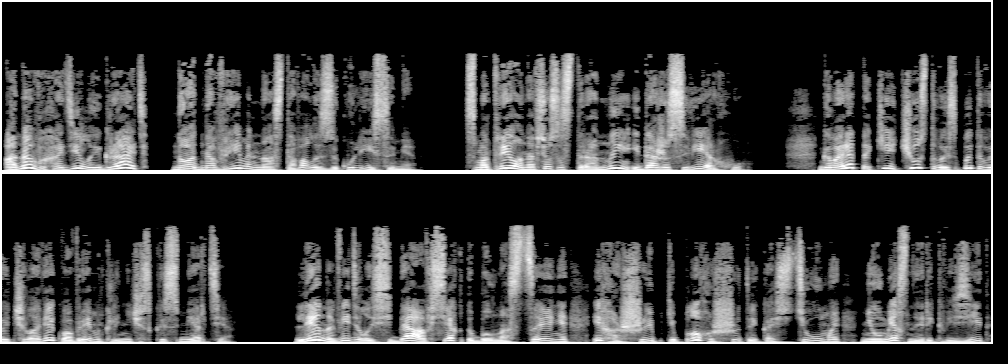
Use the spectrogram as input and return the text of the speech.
Она выходила играть, но одновременно оставалась за кулисами. Смотрела на все со стороны и даже сверху. Говорят, такие чувства испытывает человек во время клинической смерти. Лена видела себя, всех, кто был на сцене, их ошибки, плохо сшитые костюмы, неуместный реквизит.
